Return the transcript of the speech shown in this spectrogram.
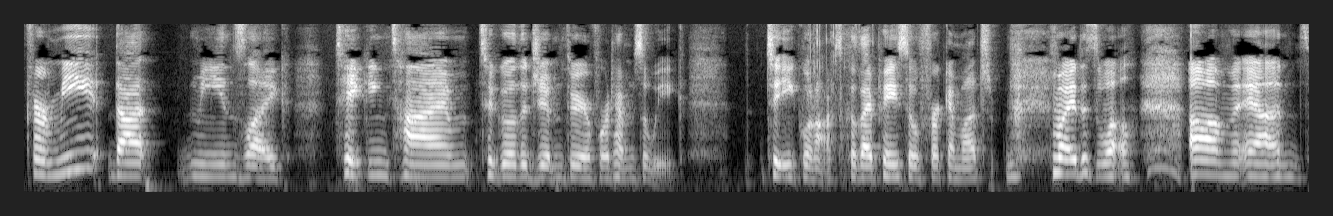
for me, that means like taking time to go to the gym three or four times a week to Equinox because I pay so freaking much. Might as well. Um, and,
